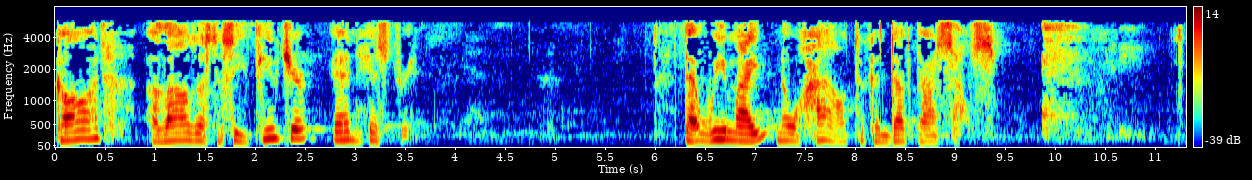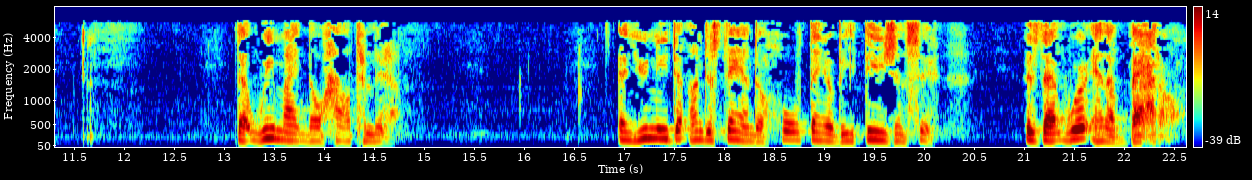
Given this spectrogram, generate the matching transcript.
God allows us to see future and history that we might know how to conduct ourselves. That we might know how to live. And you need to understand the whole thing of Ephesians is that we're in a battle.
